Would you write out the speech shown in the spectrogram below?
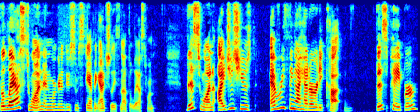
The last one, and we're going to do some stamping. Actually, it's not the last one. This one, I just used everything I had already cut. This paper,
